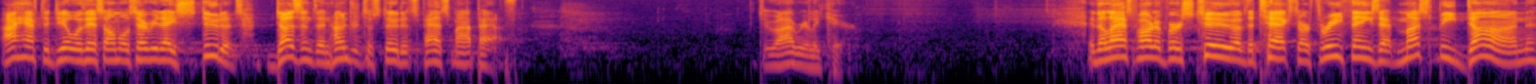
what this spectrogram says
I have to deal with this almost every day. Students, dozens and hundreds of students pass my path. Do I really care? In the last part of verse 2 of the text are three things that must be done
